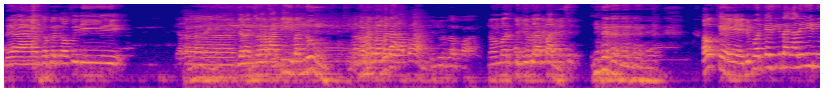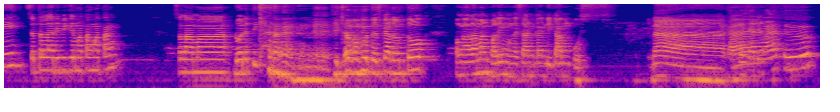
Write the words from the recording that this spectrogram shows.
Dan Copland Coffee di eh, Jalan Suramati, Bandung. Nomor berapa tak? 78 Nomor 78. Oke, di podcast kita kali ini setelah dipikir matang-matang selama dua detik kita memutuskan untuk pengalaman paling mengesankan di kampus. Nah, Kampusnya di kan mana tuh?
